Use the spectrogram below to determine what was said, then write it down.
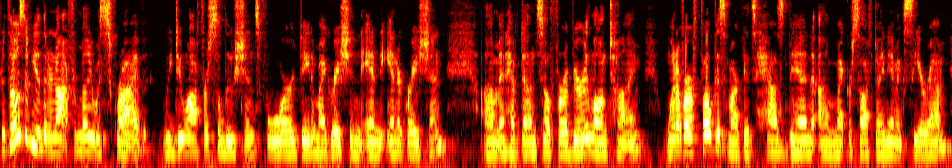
For those of you that are not familiar with Scribe, we do offer solutions for data migration and integration um, and have done so for a very long time. One of our focus markets has been um, Microsoft Dynamics CRM.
